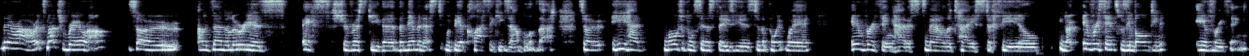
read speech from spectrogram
There are. It's much rarer. So Alexander Luria's S. Shereshevsky, the, the mnemonist, would be a classic example of that. So he had multiple synesthesias to the point where everything had a smell, a taste, a feel. You know, every sense was involved in everything.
